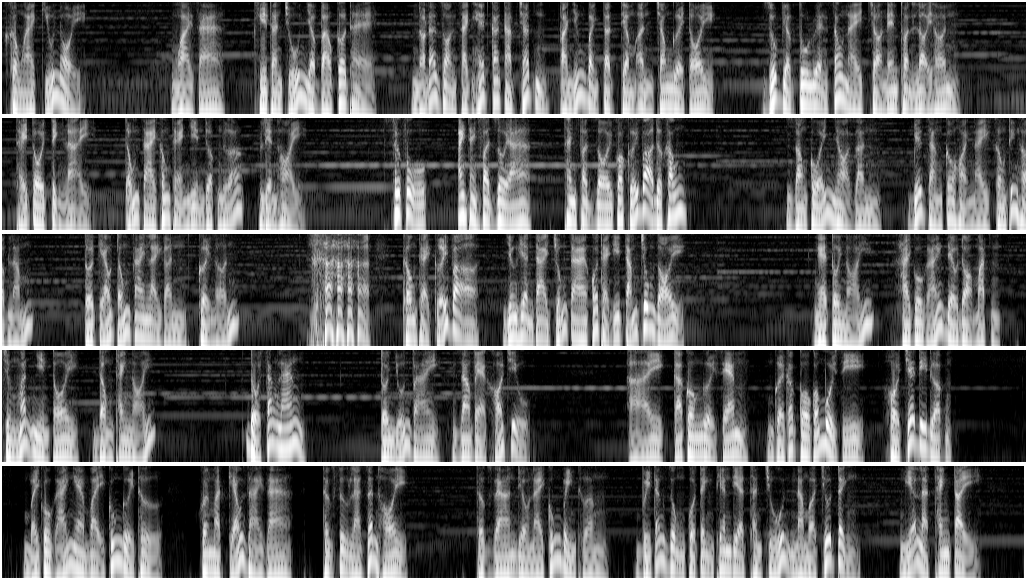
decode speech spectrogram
không ai cứu nổi. Ngoài ra, Khi thần chú nhập vào cơ thể, nó đã dọn sạch hết các tạp chất và những bệnh tật tiềm ẩn trong người tôi, giúp việc tu luyện sau này trở nên thuận lợi hơn. Thấy tôi tỉnh lại, Tống Dài không thể nhịn được nữa, liền hỏi. Sư phụ, anh thành Phật rồi à? Thành Phật rồi có cưới vợ được không? Giọng cô ấy nhỏ dần, biết rằng câu hỏi này không thích hợp lắm. Tôi kéo Tống Giai lại gần, cười lớn. Ha ha ha, không thể cưới vợ, nhưng hiện tại chúng ta có thể đi tắm chung rồi. Nghe tôi nói, hai cô gái đều đỏ mặt, trừng mắt nhìn tôi, đồng thanh nói. Đổ sang lang. Tôi nhún vai, ra vẻ khó chịu. Ai, các cô ngửi xem, người các cô có mùi gì, hồi chết đi được. Mấy cô gái nghe vậy cũng ngửi thử, khuôn mặt kéo dài ra, thực sự là rất hồi. Thực ra điều này cũng bình thường, vì tác dụng của tịnh thiên địa thần chú nằm ở chữ tịnh, nghĩa là thanh tẩy.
